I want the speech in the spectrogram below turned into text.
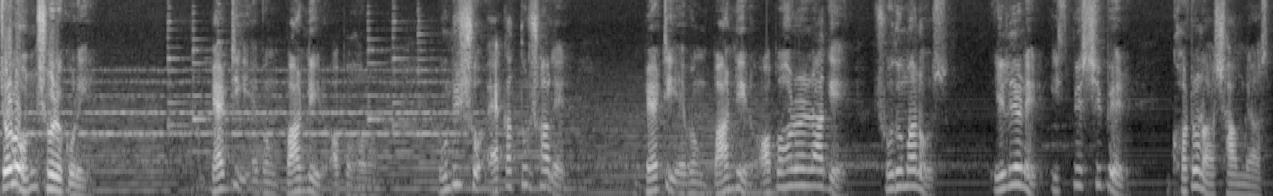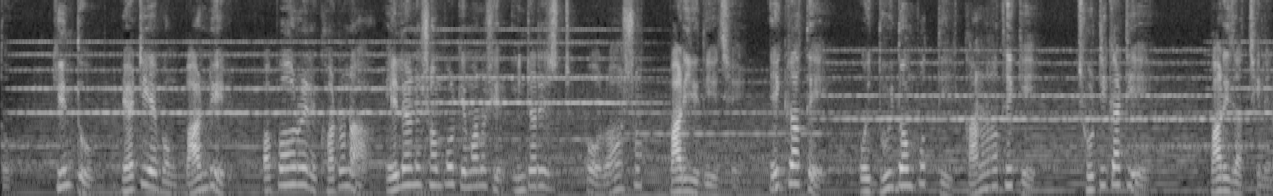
চলুন শুরু করি। ব্যাটি এবং বার্নির অপহরণ। উনিশশো একাত্তর সালের ব্যাটি এবং বার্নির অপহরণের আগে শুধু মানুষ এলিয়নের স্পেসশিপের ঘটনা সামনে আসতো। কিন্তু ব্যাটি এবং বার্নির অপহরণের ঘটনা এলিয়নের সম্পর্কে মানুষের ইন্টারেস্ট ও রহস্য বাড়িয়ে দিয়েছে। এক রাতে ওই দুই দম্পতি কানাডা থেকে ছুটি কাটিয়ে বাড়ি যাচ্ছিলেন।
